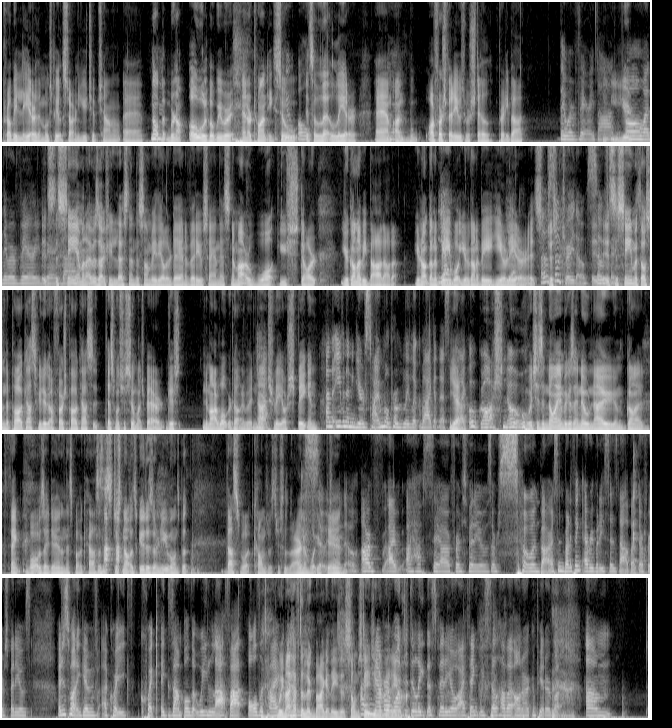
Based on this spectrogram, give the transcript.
probably later than most people starting a youtube channel uh not Mhm. that we're not old but we were in our 20s so it's a little later um Yeah. and w- our first videos were still pretty bad They were very bad. You're- oh my, they were very, very it's the bad. same and i was actually listening to somebody the other day in a video saying this no matter what you start you're gonna be bad at it you're not gonna be Yeah. what you're gonna be a year Yeah. later it's That was just so true though. It- So it's true. the same with us in the podcast. If you look at our first podcast, this one's just so much better. Just no matter what we're talking about, naturally or speaking, And even in a year's time, we'll probably look back at this and Yeah. be like, "Oh gosh, no." which is annoying because I know now I'm gonna think, what was I doing in this podcast? It's just not as good as our new ones, but that's what comes with just learning what so you're true, doing. though. Our, I, I have to say, our first videos are so embarrassing, but I think everybody says that about their first videos. I just want to give a quick, quick example that we laugh at all the time. we might have to look back at these at some I stage in the never want to delete this video. I think we still have it on our computer, but um,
